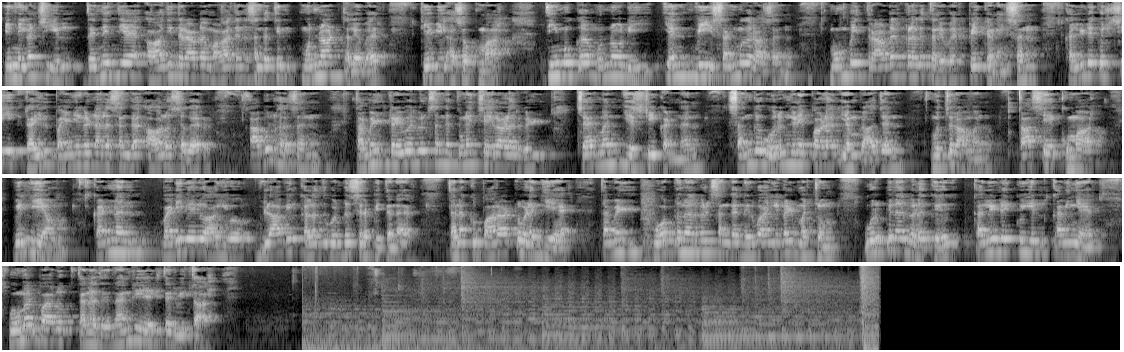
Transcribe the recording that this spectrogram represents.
இந்நிகழ்ச்சியில் தென்னிந்திய ஆதிதிராவிட மகாஜன சங்கத்தின் முன்னாள் தலைவர் கே வி அசோக்குமார் திமுக முன்னோடி என் வி சண்முகராசன் மும்பை திராவிடர் கழக தலைவர் பி கணேசன் கல்லிடக்குறிச்சி ரயில் பயணிகள் நல சங்க ஆலோசகர் அபுல் ஹசன் தமிழ் டிரைவர்கள் சங்க துணைச் செயலாளர்கள் சேர்மன் எஸ் டி கண்ணன் சங்க ஒருங்கிணைப்பாளர் எம் ராஜன் முத்துராமன் தாசே குமார் வில்லியம் கண்ணன் வடிவேலு ஆகியோர் விழாவில் கலந்து கொண்டு சிறப்பித்தனர். தனக்கு பாராட்டு வழங்கிய தமிழ் ஓட்டுநர்கள் சங்க நிர்வாகிகள் மற்றும் உறுப்பினர்களுக்கு கல்லிடை குயில் கவிஞர் உமர் பாரூக் தனது நன்றியை தெரிவித்தார்.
